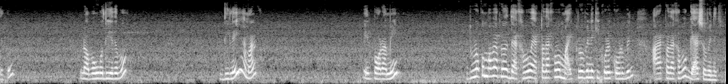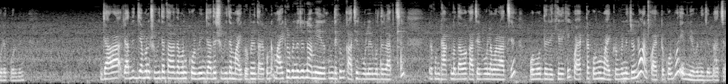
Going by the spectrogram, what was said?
দেখুন, লবঙ্গ দিয়ে দেব। দিলেই আমার এরপর আমি দুরকমভাবে আপনাদের দেখাবো। একটা দেখাবো মাইক্রোওভেনে কী করে করবেন আর একটা দেখাবো, গ্যাস ওভেনে কী করে করবেন। যারা, যাদের যেমন সুবিধা তারা তেমন করবেন, যাদের সুবিধা মাইক্রোওভেনে তারা করবেন। মাইক্রোওভেনের জন্য আমি এরকম দেখুন কাচের বোলের মধ্যে রাখছি, এরকম ঢাকনা দেওয়া কাচের বোল আমার আছে, ওর মধ্যে রেখে রেখে কয়েকটা করব মাইক্রোওভেনের জন্য আর কয়েকটা করব এমনি ওভেনের জন্য। আচ্ছা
